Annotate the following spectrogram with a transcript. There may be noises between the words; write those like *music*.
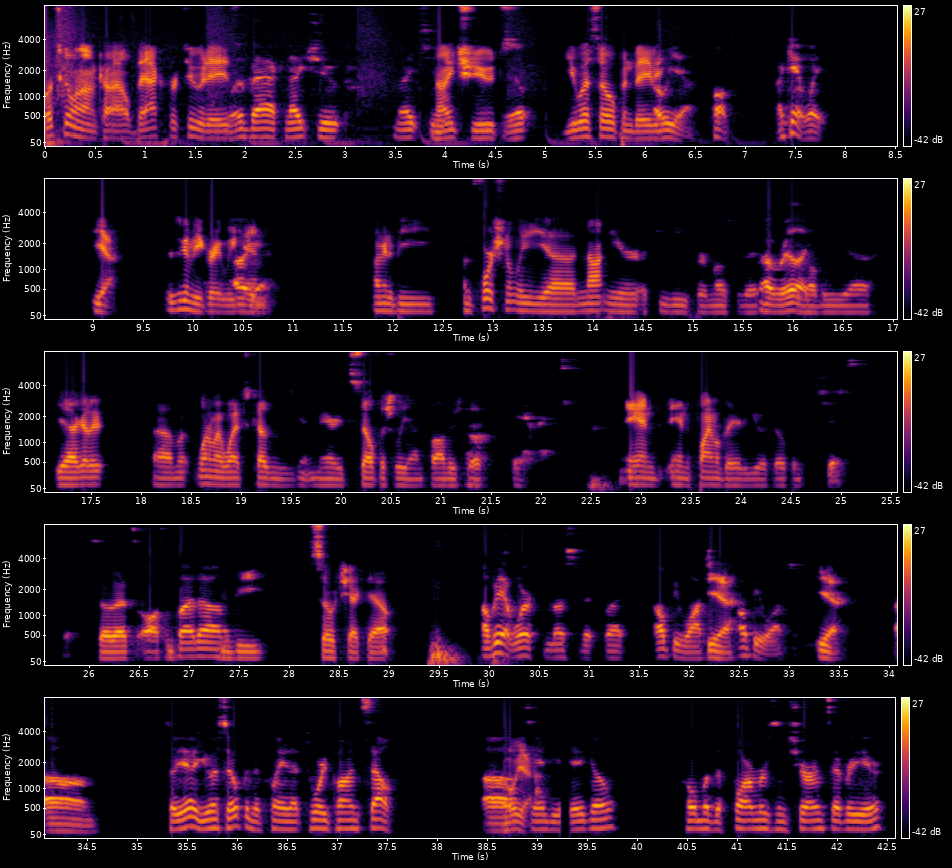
What's going on, Kyle? Back for two days. We're back. Night shoot. Night shoot. Night shoots. Yep. U.S. Open, baby. Oh yeah. Pump. I can't wait. Yeah. This is gonna be a great Oh weekend. yeah. I'm gonna be unfortunately uh, not near a TV for most of it. Oh really? I'll be. Uh, yeah, I gotta. Um, one of my wife's cousins is getting married selfishly on Father's Day, Oh, damn and and the final day of the U.S. Open. Shit. So that's awesome. But um, be so checked out. I'll be at work for most of it, but I'll be watching. Yeah. I'll be watching. Yeah. Um, so yeah, U.S. Open. They're playing at Torrey Pines South. Uh, Oh, yeah. San Diego, home of the Farmers Insurance every year.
